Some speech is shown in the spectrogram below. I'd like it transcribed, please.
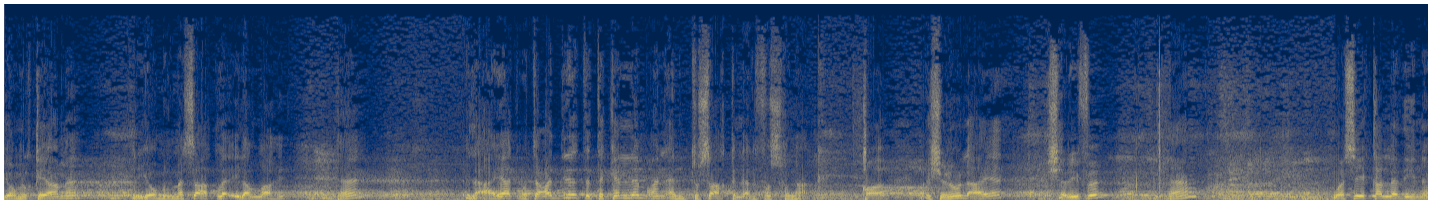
يوم القيامة يوم المساق لا إلى الله. ها؟ الآيات متعددة تتكلم عن أن تساق الأنفس هناك. شنو الآية شريفة ها؟ وسيق الذين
